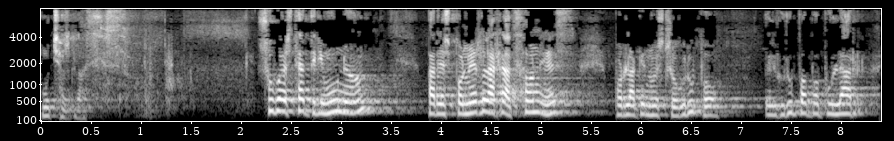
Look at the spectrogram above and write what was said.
Muchas gracias. Subo a esta tribuna para exponer las razones por las que nuestro grupo, el Grupo Popular,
